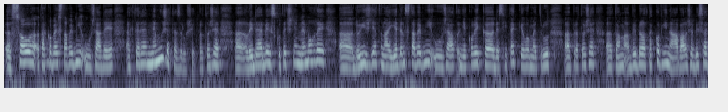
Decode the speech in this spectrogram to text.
eh, jsou takové stavební úřady, eh, které nemůžete zrušit, protože lidé by skutečně nemohli dojíždět na jeden stavební úřad několik desítek kilometrů, protože tam by byl takový nával, že by se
